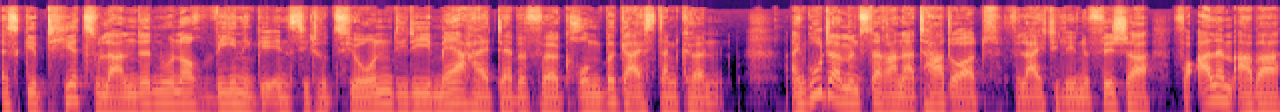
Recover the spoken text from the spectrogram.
Es gibt hierzulande nur noch wenige Institutionen, die die Mehrheit der Bevölkerung begeistern können. Ein guter Münsteraner Tatort, vielleicht Helene Fischer, vor allem aber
